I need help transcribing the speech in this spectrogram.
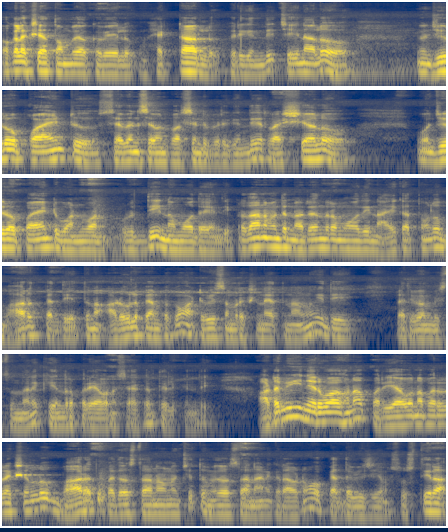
ఒక లక్ష తొంభై ఒక్క వేలు హెక్టార్లు పెరిగింది. చైనాలో zero point seven seven percent పెరిగింది. రష్యాలో జీరో పాయింట్ వన్ వన్ వృద్ధి నమోదైంది. ప్రధానమంత్రి నరేంద్ర మోదీ నాయకత్వంలో భారత్ పెద్ద ఎత్తున అడవుల పెంపకం అటవీ సంరక్షణ యత్నాలను ఇది ప్రతిబింబిస్తుందని కేంద్ర పర్యావరణ శాఖ తెలిపింది. అటవీ నిర్వహణ పర్యావరణ పరిరక్షణలో భారత్ పదవ స్థానం నుంచి తొమ్మిదవ స్థానానికి రావడం ఒక పెద్ద విజయం. సుస్థిర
